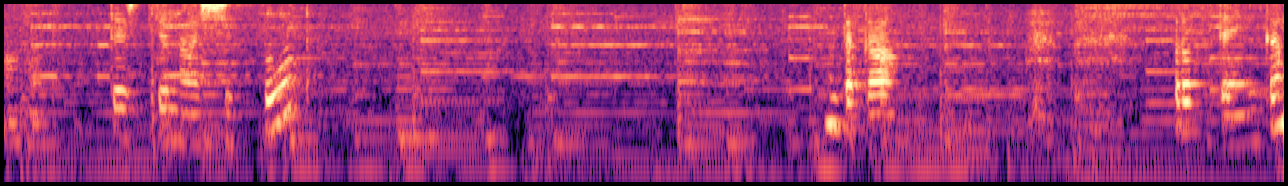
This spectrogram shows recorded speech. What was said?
Ага, теж ціна 600. Ну, така простенька.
